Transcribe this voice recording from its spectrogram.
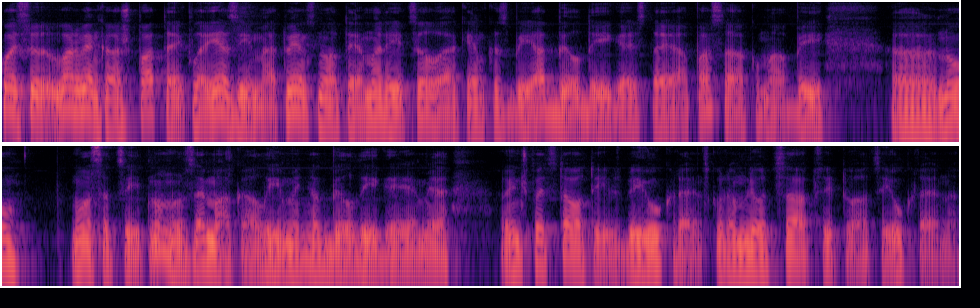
ko es varu vienkārši pateikt, lai iezīmētu, viens no tiem arī cilvēkiem, kas bija atbildīgais tajā pasākumā, bija nu, nosacīt nu, no zemākā līmeņa atbildīgajiem. Ja, Viņš pēc tautības bija Ukrāņš, kuram ļoti sāp situācija Ukrajinā.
